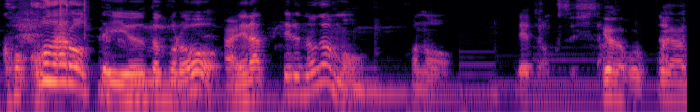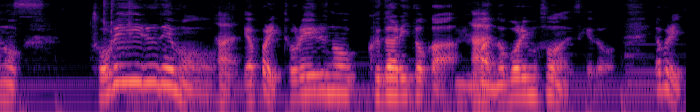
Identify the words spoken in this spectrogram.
ここだろっていうところをはい。狙ってるのがもう、うん。このレトの靴下。いやこれあのトレイルでも、はい。やっぱりトレイルの下りとか、うん。まあ上りもそうなんですけど、やっぱり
